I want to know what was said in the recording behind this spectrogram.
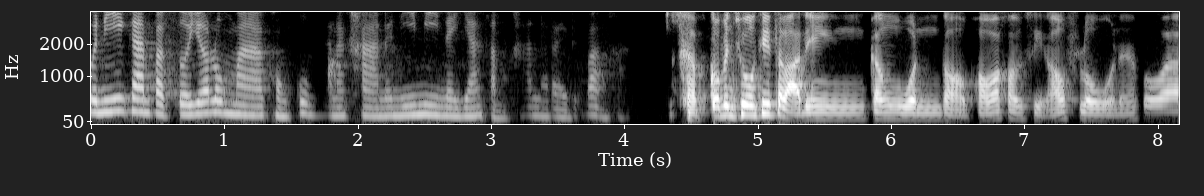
วันนี้การปรับตัวย่อลงมาของกลุ่มธนาคารอันนี้มีนัยยะสำคัญอะไรหรือเปล่าคะครับก็เป็นช่วงที่ตลาดเองกังวลต่อเพราะว่าความเสี่ยง outflow นะเพราะว่า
